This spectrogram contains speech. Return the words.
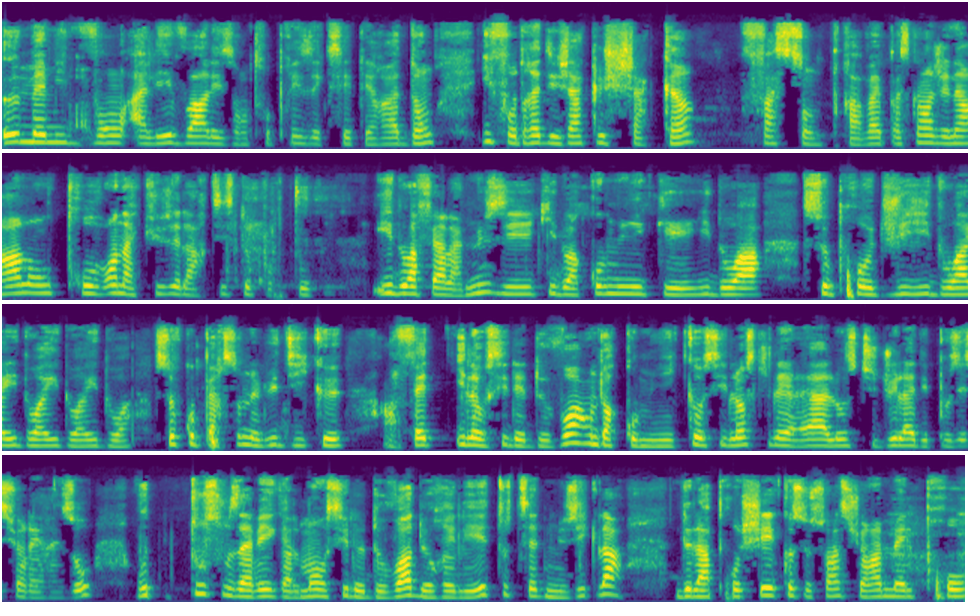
Eux-mêmes, ils vont aller voir les entreprises, etc. Donc, il faudrait déjà que chacun fasse son travail. Parce qu'en général, on trouve, on accuse l'artiste pour tout. Il doit faire la musique, il doit communiquer, il doit se produire, il doit, il doit, il doit, il doit. Sauf que personne ne lui dit que, en fait, il a aussi des devoirs, on doit communiquer aussi. Lorsqu'il est allé au studio, il a déposé sur les réseaux. Vous tous, vous avez également aussi le devoir de relayer toute cette musique-là, de l'approcher, que ce soit sur un mail pro,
